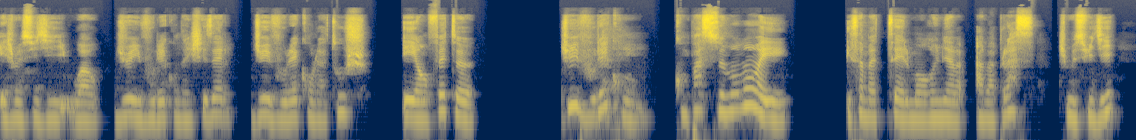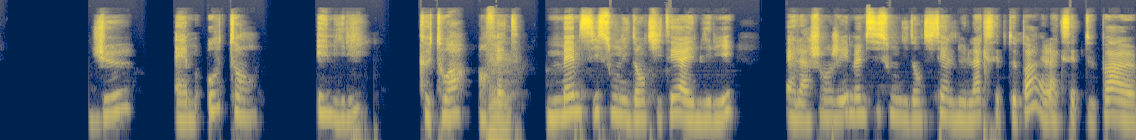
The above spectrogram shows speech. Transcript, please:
Et je me suis dit, waouh, Dieu, il voulait qu'on aille chez elle. Dieu, il voulait qu'on la touche. Et en fait, euh, Dieu, il voulait qu'on qu'on passe ce moment. Et, et ça m'a tellement remis à, ma place. Je me suis dit, Dieu aime autant Émilie que toi, en mmh. fait même si son identité à Émilie, elle a changé, même si son identité, elle ne l'accepte pas, elle n'accepte pas euh,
